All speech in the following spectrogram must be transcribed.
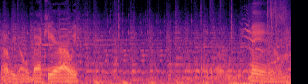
There we go. We're back here, are we? And, man.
